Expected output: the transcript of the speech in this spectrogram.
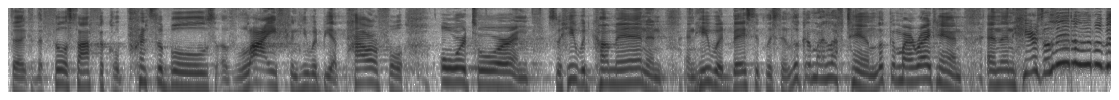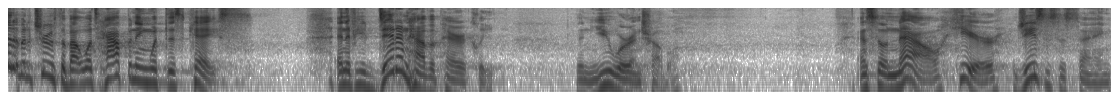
the, the, philosophical principles of life, and he would be a powerful orator. And so he would come in and, and he would basically say, Look at my left hand, look at my right hand, and then here's a little, little bit of truth about what's happening with this case. And if you didn't have a paraclete, then you were in trouble. And so now, here, Jesus is saying,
